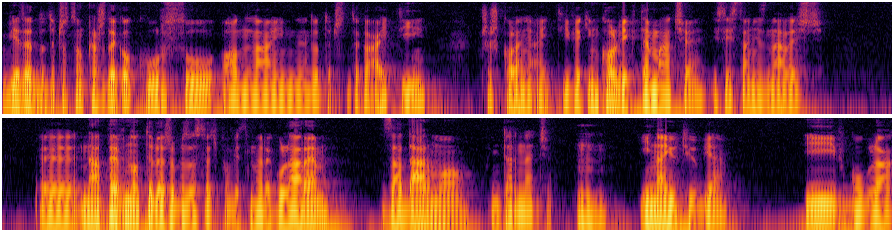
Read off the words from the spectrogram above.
wiedzę dotyczącą każdego kursu online dotyczącego IT czy szkolenia IT w jakimkolwiek temacie jesteś w stanie znaleźć e, na pewno tyle, żeby zostać powiedzmy regularem za darmo w internecie. Mhm. I na YouTubie, i w Google'ach,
